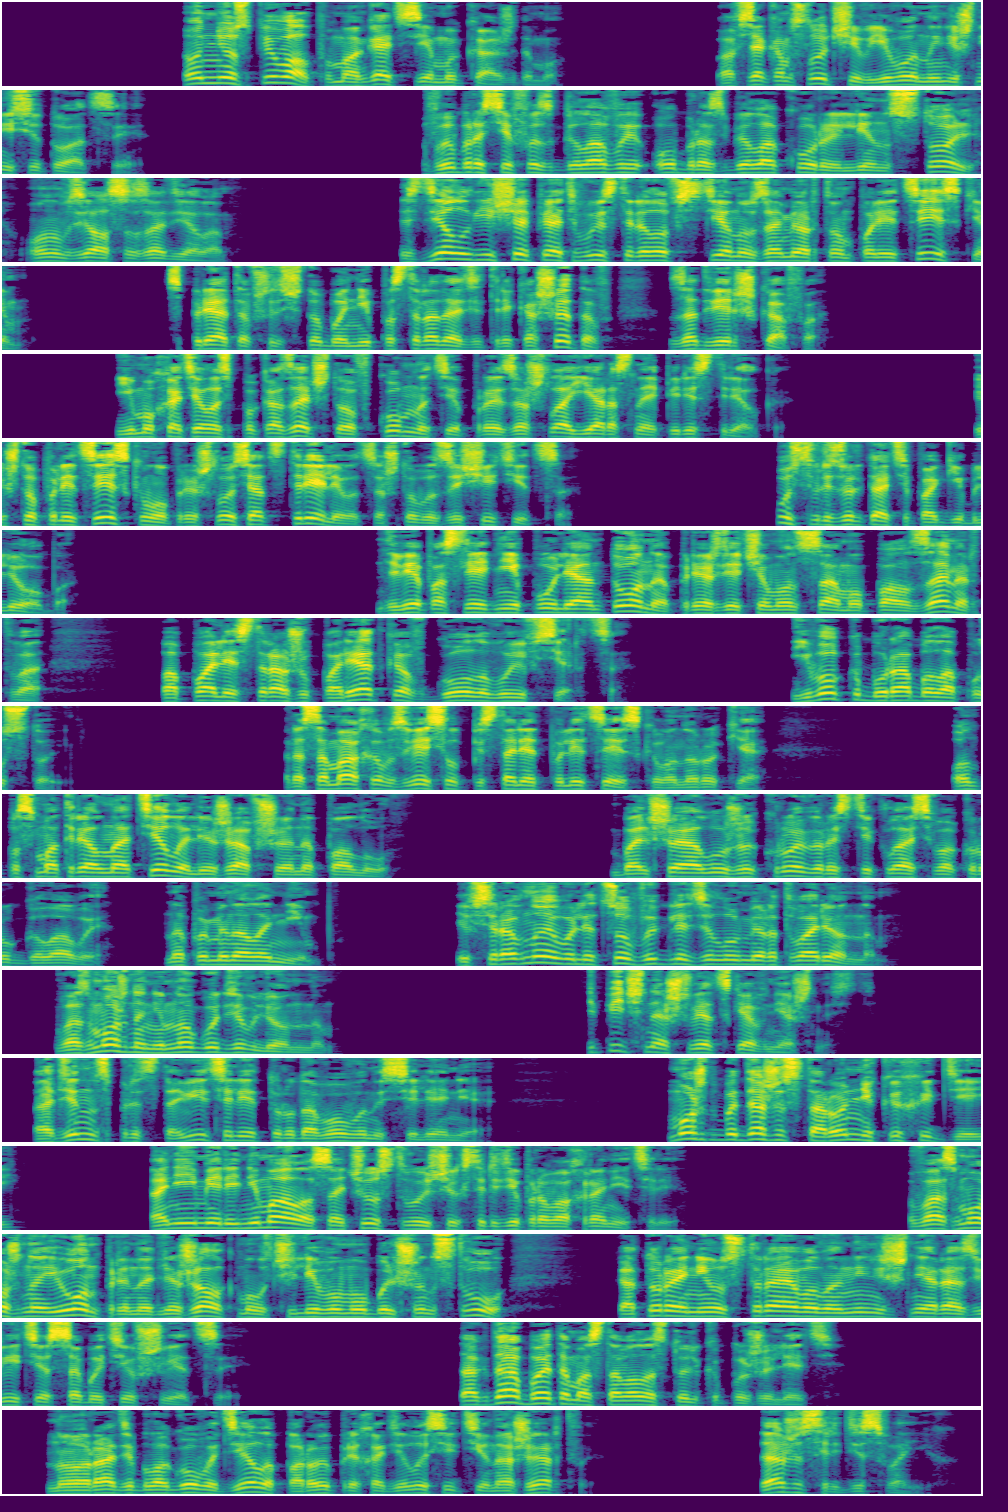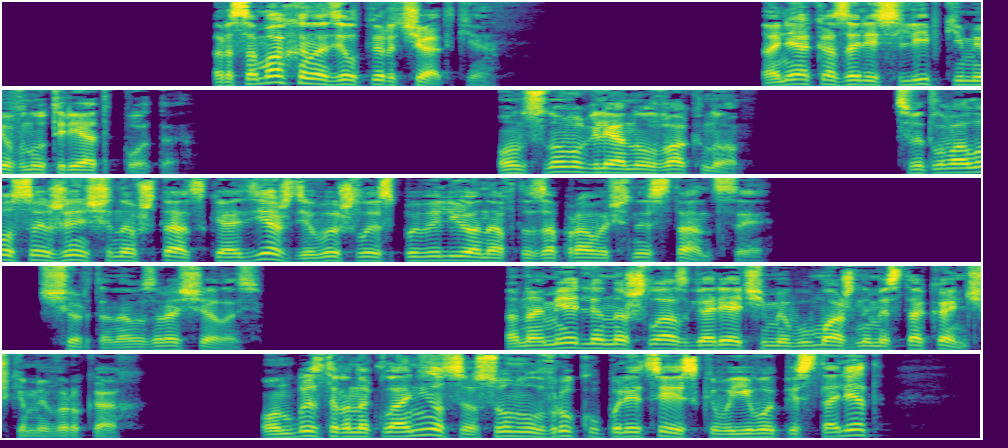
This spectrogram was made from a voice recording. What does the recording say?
Он не успевал помогать всем и каждому. Во всяком случае, в его нынешней ситуации. Выбросив из головы образ белокурой Лин Столь, он взялся за дело. Сделал еще пять выстрелов в стену за мертвым полицейским, спрятавшись, чтобы не пострадать от рикошетов, за дверь шкафа. Ему хотелось показать, что в комнате произошла яростная перестрелка и что полицейскому пришлось отстреливаться, чтобы защититься. Пусть в результате погибли оба. Две последние пули Антона, прежде чем он сам упал замертво, попали стражу порядка в голову и в сердце. Его кобура была пустой. Росомаха взвесил пистолет полицейского на руке. Он посмотрел на тело, лежавшее на полу. Большая лужа крови растеклась вокруг головы, напоминала нимб. И все равно его лицо выглядело умиротворенным возможно, немного удивленным. Типичная шведская внешность. Один из представителей трудового населения. Может быть, даже сторонник их идей. Они имели немало сочувствующих среди правоохранителей. Возможно, и он принадлежал к молчаливому большинству, которое не устраивало нынешнее развитие событий в Швеции. Тогда об этом оставалось только пожалеть. Но ради благого дела порой приходилось идти на жертвы, даже среди своих. Росомаха надел перчатки. Они оказались липкими внутри от пота. Он снова глянул в окно. Светловолосая женщина в штатской одежде вышла из павильона автозаправочной станции. Черт, она возвращалась. Она медленно шла с горячими бумажными стаканчиками в руках. Он быстро наклонился, сунул в руку полицейского его пистолет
